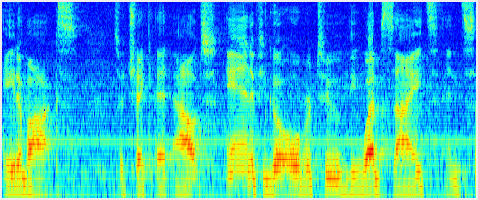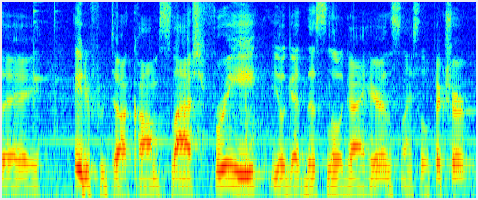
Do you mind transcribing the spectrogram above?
AdaBox. So check it out. And if you go over to the website and say adafruit.com slash free, you'll get this little guy here, this nice little picture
